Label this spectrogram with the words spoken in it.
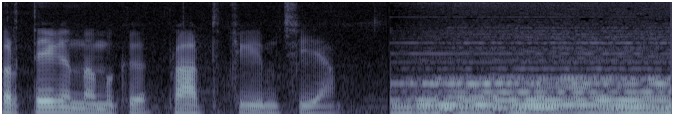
പ്രത്യേകം നമുക്ക് പ്രാർത്ഥിക്കുകയും ചെയ്യാം. Thank.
